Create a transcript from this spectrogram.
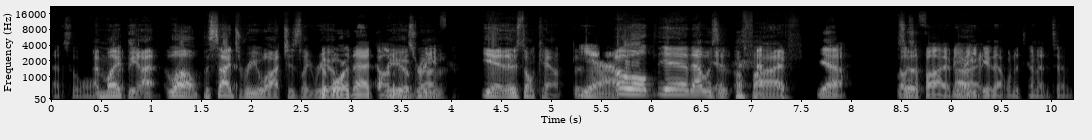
that's the one. I might be. I, well, besides rewatches like Rio, Before that, Rio Donovan's Bravo. Reeve. Yeah, those don't count. Those- Yeah. Oh well, yeah, that was Yeah. a, a five. Yeah, that was a five. Yeah, all you gave that one a ten out of ten.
